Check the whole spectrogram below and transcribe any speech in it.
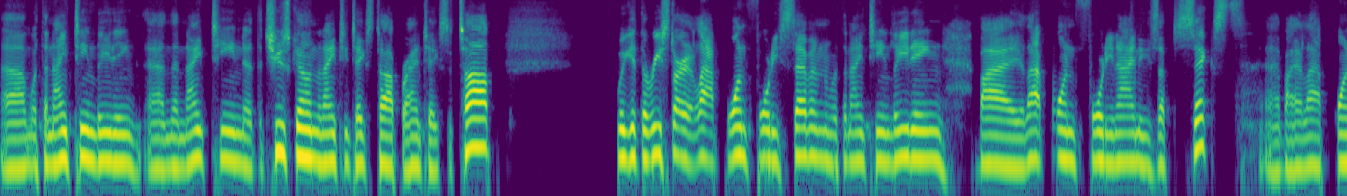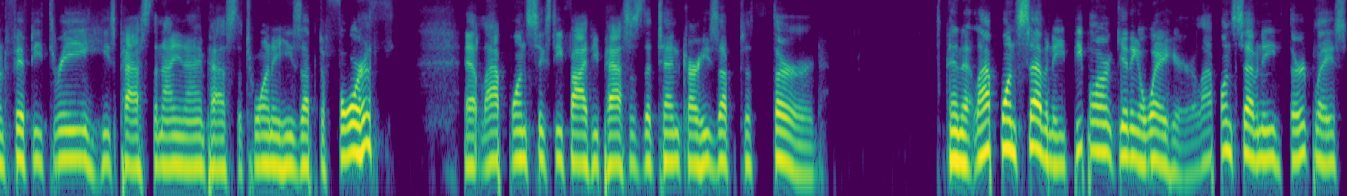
um, with the 19 leading and the 19 at the choose cone. The 19 takes top, Ryan takes the top. We get the restart at lap 147 with the 19 leading. By lap 149, he's up to sixth. Uh, by lap 153, he's past the 99, past the 20, he's up to fourth. At lap 165, he passes the 10 car, he's up to third. And at lap 170, people aren't getting away here. Lap 170, third place,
